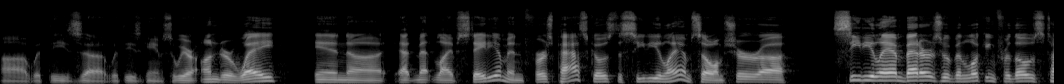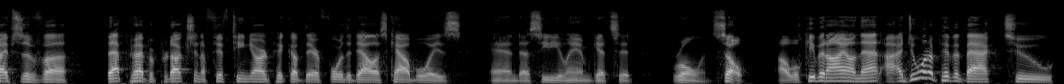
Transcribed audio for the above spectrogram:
uh, with these uh, with these games. So we are underway in uh, at MetLife Stadium, and first pass goes to CeeDee Lamb. So I'm sure uh, CeeDee Lamb betters who have been looking for those types of uh, that type of production, a 15-yard pickup there for the Dallas Cowboys, and CeeDee Lamb gets it rolling. So we'll keep an eye on that. I do want to pivot back to.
